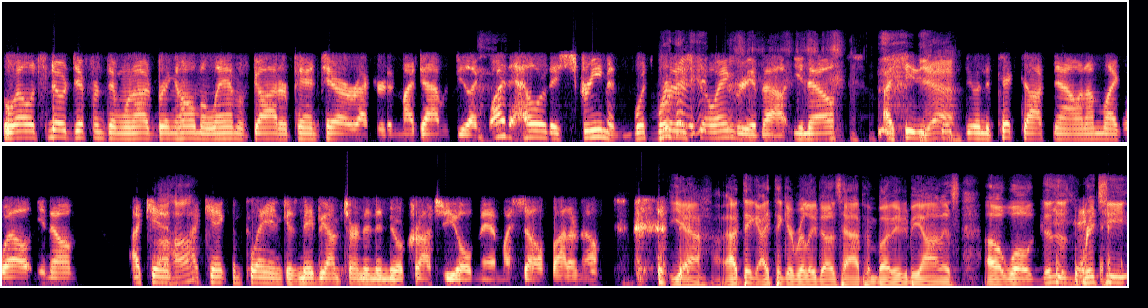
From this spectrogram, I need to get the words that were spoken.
Well, it's no different than when I'd bring home a Lamb of God or Pantera record, and my dad would be like, "Why the hell are they screaming? What What are they so angry about?" You know, I see these Yeah. kids doing the TikTok now, and I'm like, "Well, you know, I can't Uh-huh. I can't complain because maybe I'm turning into a crotchety old man myself. I don't know. yeah, I think I think it really does happen, buddy. To be honest. Uh, well, this is Richie.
